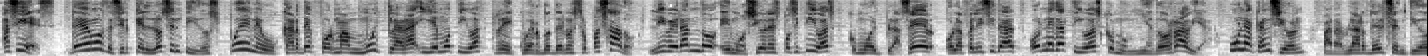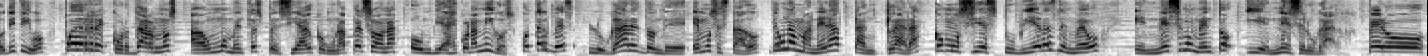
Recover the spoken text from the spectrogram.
Así es, debemos decir que los sentidos pueden evocar de forma muy clara y emotiva recuerdos de nuestro pasado, liberando emociones positivas como el placer o la felicidad o negativas como miedo o rabia. Una canción, para hablar del sentido auditivo, puede recordarnos a un momento especial con una persona o un viaje con amigos, o tal vez lugares donde hemos estado de una manera tan clara como si estuvieras de nuevo en ese momento y en ese lugar. Pero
